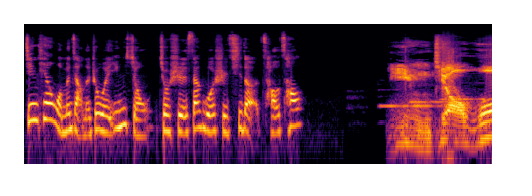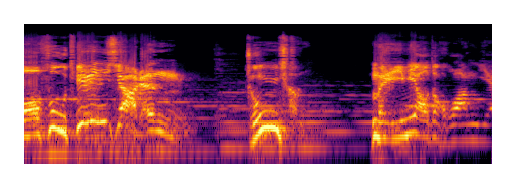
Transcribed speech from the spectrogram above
今天我们讲的这位英雄就是三国时期的曹操。宁叫我负天下人，忠诚，美妙的谎言。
